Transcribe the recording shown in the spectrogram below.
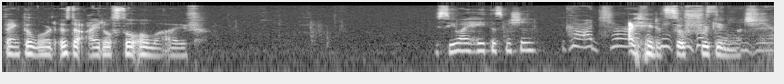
Thank the Lord. Is the idol still alive? You see why I hate this mission? God, sure. I hate it so freaking destiny much. easier.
